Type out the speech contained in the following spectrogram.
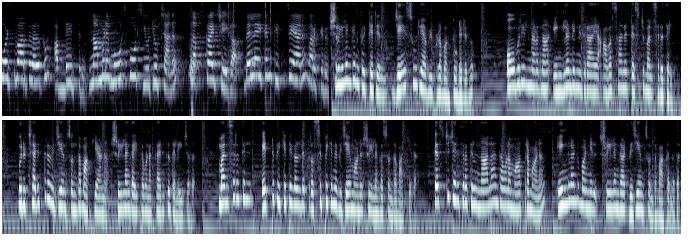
Sports വാർത്തകൾക്കും അപ്ഡേറ്റ്സിനും നമ്മുടെ more sports YouTube channel subscribe ചെയ്യുക. ബെല്ലൈക്കൺ ക്ലിക്ക് ചെയ്യാനും മറക്കരുത്. ശ്രീലങ്കൻ ക്രിക്കറ്റിൽ ജയസൂര്യ വിപ്ലവം തുടരുന്നു. ഓവലിൽ നടന്ന ഇംഗ്ലണ്ടിനെതിരായ അവസാന ടെസ്റ്റ് മത്സരത്തിൽ ഒരു ചരിത്ര വിജയം സ്വന്തമാക്കിയാണ് ശ്രീലങ്ക ഇത്തവണ കരുത്ത് തെളിയിച്ചത്. മത്സരത്തിൽ എട്ട് വിക്കറ്റുകളുടെ ത്രസിപ്പിക്കുന്ന വിജയമാണ് ശ്രീലങ്ക സ്വന്തമാക്കിയത്. ടെസ്റ്റ് ചരിത്രത്തിൽ നാലാം തവണ മാത്രമാണ് ഇംഗ്ലണ്ട് മണ്ണിൽ ശ്രീലങ്ക വിജയം സ്വന്തമാക്കുന്നത്.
